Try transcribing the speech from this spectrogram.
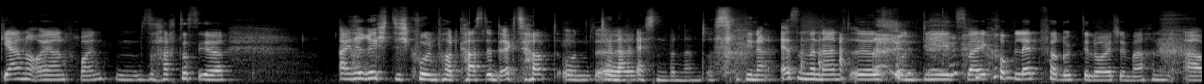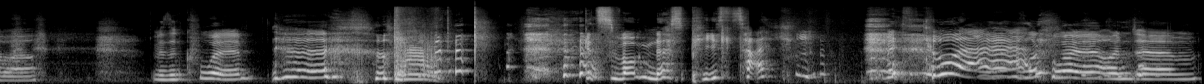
gerne euren Freunden sagt, dass ihr einen richtig coolen Podcast entdeckt habt und Der äh, nach Essen benannt ist. die nach Essen benannt ist und die zwei komplett verrückte Leute machen, aber wir sind cool. Gezwungenes Peace-Zeichen. Cool! So cool und ähm,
